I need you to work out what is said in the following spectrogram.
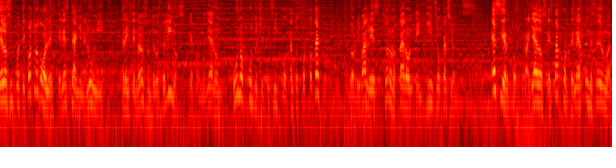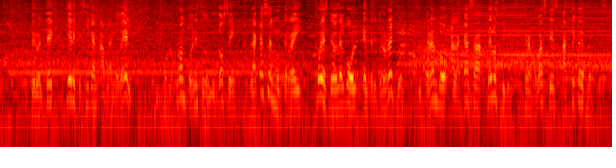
De los 54 goles en este año en el Uni, 39 son de los felinos, que promediaron 1.85 tantos por cotejo. Los rivales solo anotaron en 15 ocasiones. Es cierto, Rayados está por tener un estadio nuevo, pero el TEC quiere que sigan hablando de él. Y por lo pronto en este 2012, la Casa del Monterrey fue el estadio del gol en territorio regio, superando a la Casa de los Tigres. Gerardo Vázquez, Azteca Deportes.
